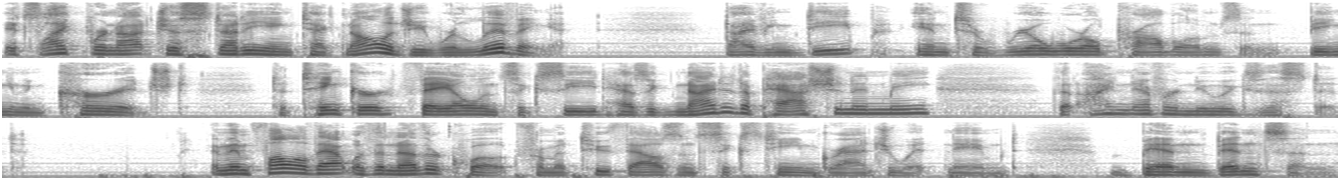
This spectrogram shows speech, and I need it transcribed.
It's like we're not just studying technology, we're living it, diving deep into real world problems and being encouraged to tinker, fail, and succeed has ignited a passion in me that I never knew existed. And then follow that with another quote from a 2016 graduate named Ben Benson.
